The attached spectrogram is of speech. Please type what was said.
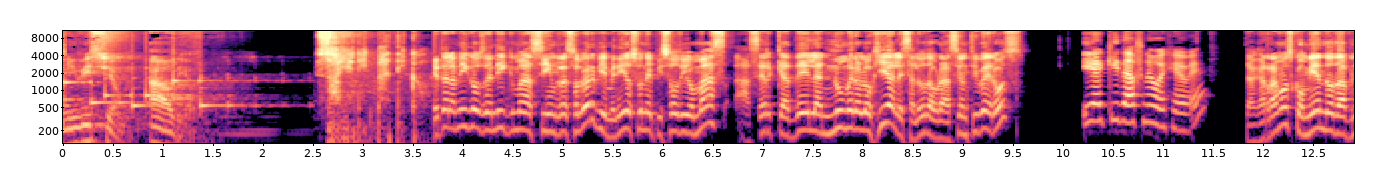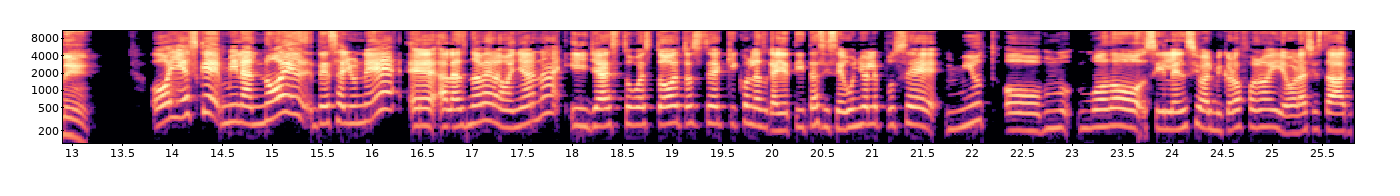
Univision Audio. Soy enigmático. ¿Qué tal amigos de Enigma sin resolver? Bienvenidos a un episodio más acerca de la numerología. Les saluda Horacio Tiveros. Y aquí Dafne OGB. Te agarramos comiendo, Dafne. Oye, es que, mira, no eh, desayuné eh, a las 9 de la mañana y ya estuvo esto, entonces estoy aquí con las galletitas y según yo le puse mute o modo silencio al micrófono y ahora sí estaba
